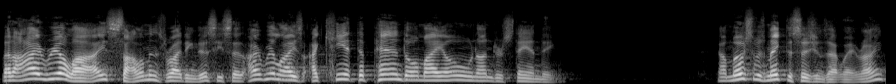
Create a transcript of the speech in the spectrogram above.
But I realize, Solomon's writing this, he said, I realize I can't depend on my own understanding. Now, most of us make decisions that way, right?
